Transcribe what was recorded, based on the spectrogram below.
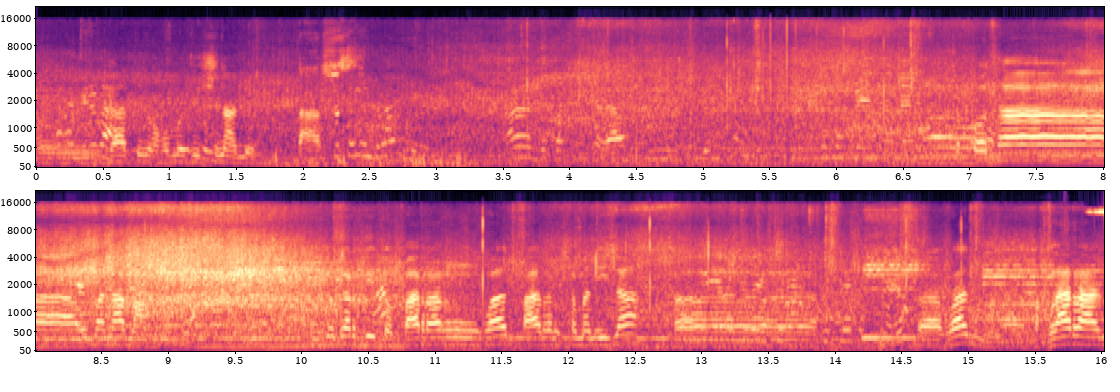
Ang dating accommodation namin, taas. Ito sa Umalamang. Yung lugar dito, parang, parang sa Manila. Sa, sa kwan, uh, Baklaran.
